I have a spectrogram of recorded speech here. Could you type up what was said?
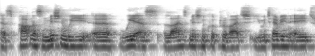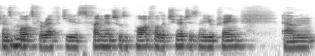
as partners in mission, we uh, we as Alliance Mission could provide humanitarian aid, transports mm -hmm. for refugees, financial support for the churches in the Ukraine. Um,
